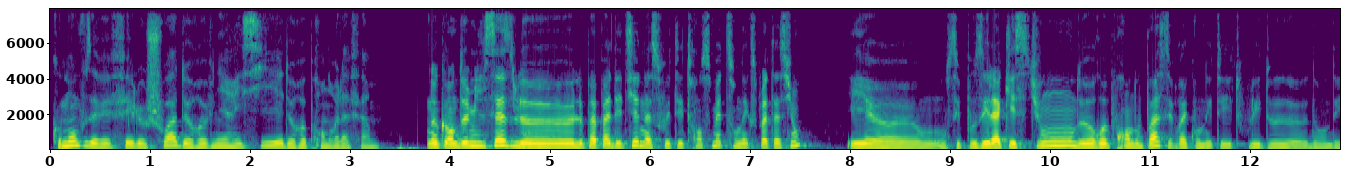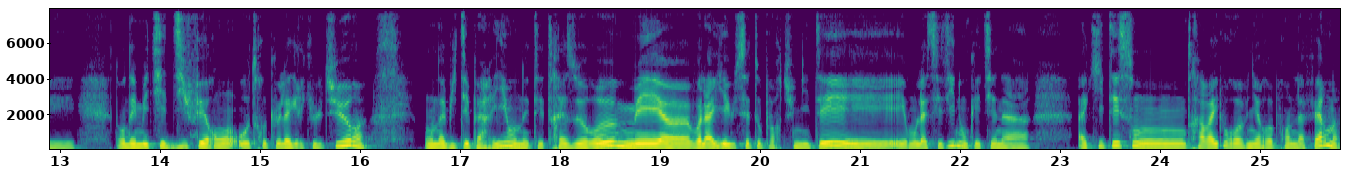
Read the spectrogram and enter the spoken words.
Comment vous avez fait le choix de revenir ici et de reprendre la ferme? Donc en 2016, le, papa d'Étienne a souhaité transmettre son exploitation. Et euh, on s'est posé la question de reprendre ou pas. C'est vrai qu'on était tous les deux euh, dans des, dans des métiers différents autres que l'agriculture. On habitait Paris, on était très heureux, mais euh, voilà, il y a eu cette opportunité et, on l'a saisi. Donc Étienne a, quitté son travail pour revenir reprendre la ferme.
